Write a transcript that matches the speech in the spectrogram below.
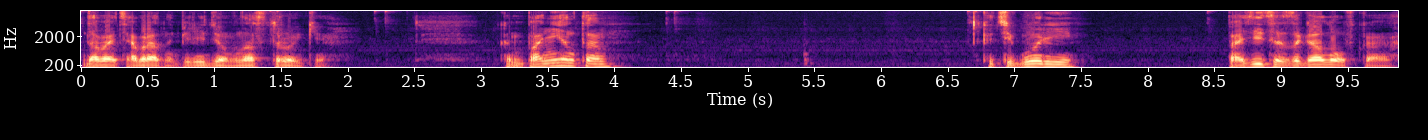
Давайте обратно перейдем в настройки компонента категории. Позиция заголовка.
